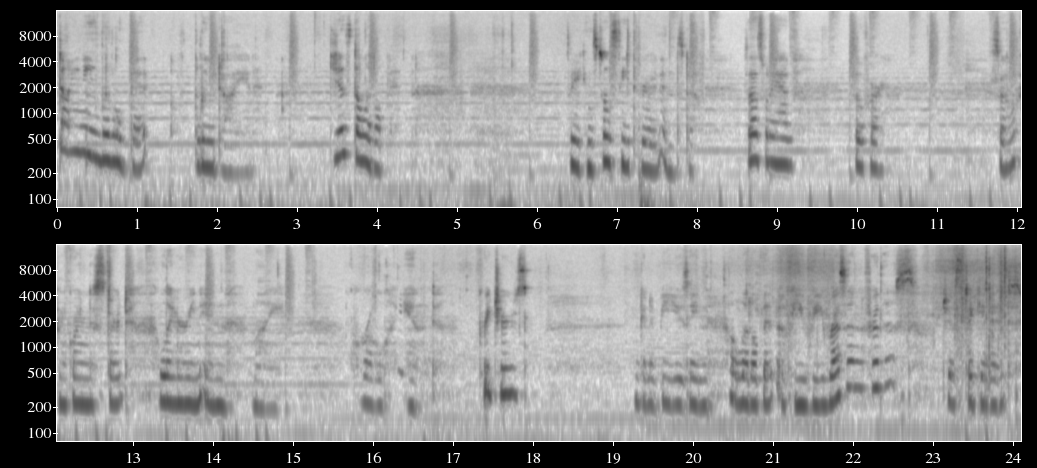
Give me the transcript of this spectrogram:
tiny little bit of blue dye in it. Just a little bit. So you can still see through it and stuff. So that's what I have so far. So I'm going to start layering in my coral and creatures. I'm going to be using a little bit of UV resin for this, just to get it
